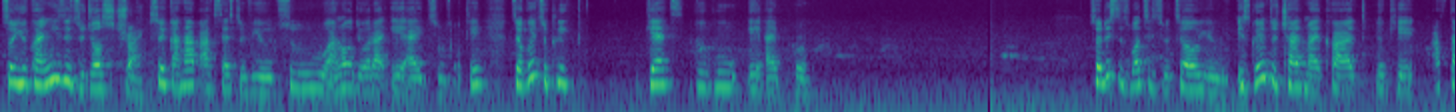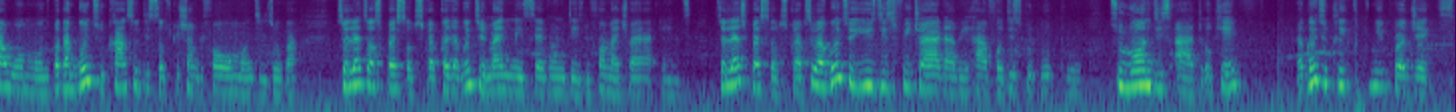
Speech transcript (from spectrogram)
So you can use it to just try. So you can have access to View 2 and all the other AI tools, okay? So you're going to click get Google AI Pro so this is what it will tell you. It's going to charge my card okay after one month but i'm going to cancel this subscription before one month is over. So let us press subscribe because they're going to remind me seven days before my trial ends. So let's press subscribe. So we're going to use this free trial that we have for this google pro to run this ad okay? We're going to click new project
